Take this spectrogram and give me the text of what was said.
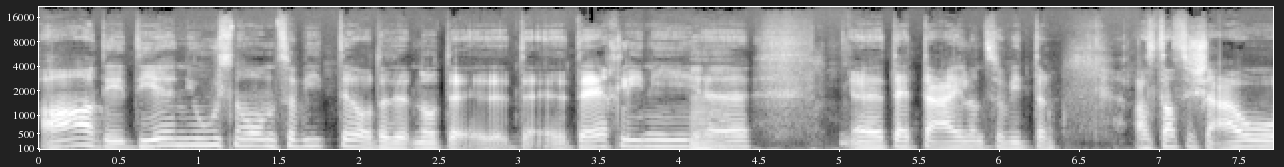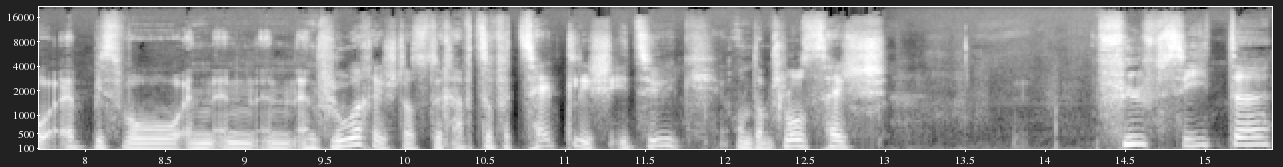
ah, die, die News noch und so weiter oder der, noch der, der, der kleine äh, äh, Detail und so weiter. Also das ist auch etwas, wo ein, ein, ein, ein Fluch ist, dass du dich einfach so verzettelst in Zeug und am Schluss hast fünf Seiten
